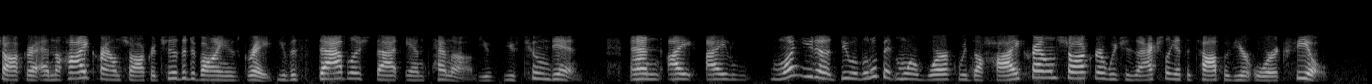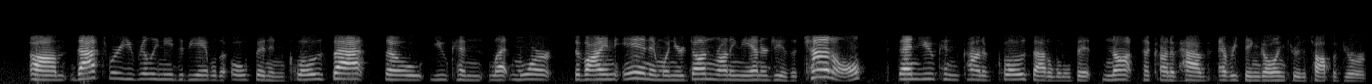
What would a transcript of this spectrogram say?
chakra and the high crown chakra to the divine is great. You've established that antenna. You've you've tuned in, and I I want you to do a little bit more work with the high crown chakra, which is actually at the top of your auric field um, that's where you really need to be able to open and close that so you can let more divine in. And when you're done running the energy as a channel then you can kind of close that a little bit not to kind of have everything going through the top of your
